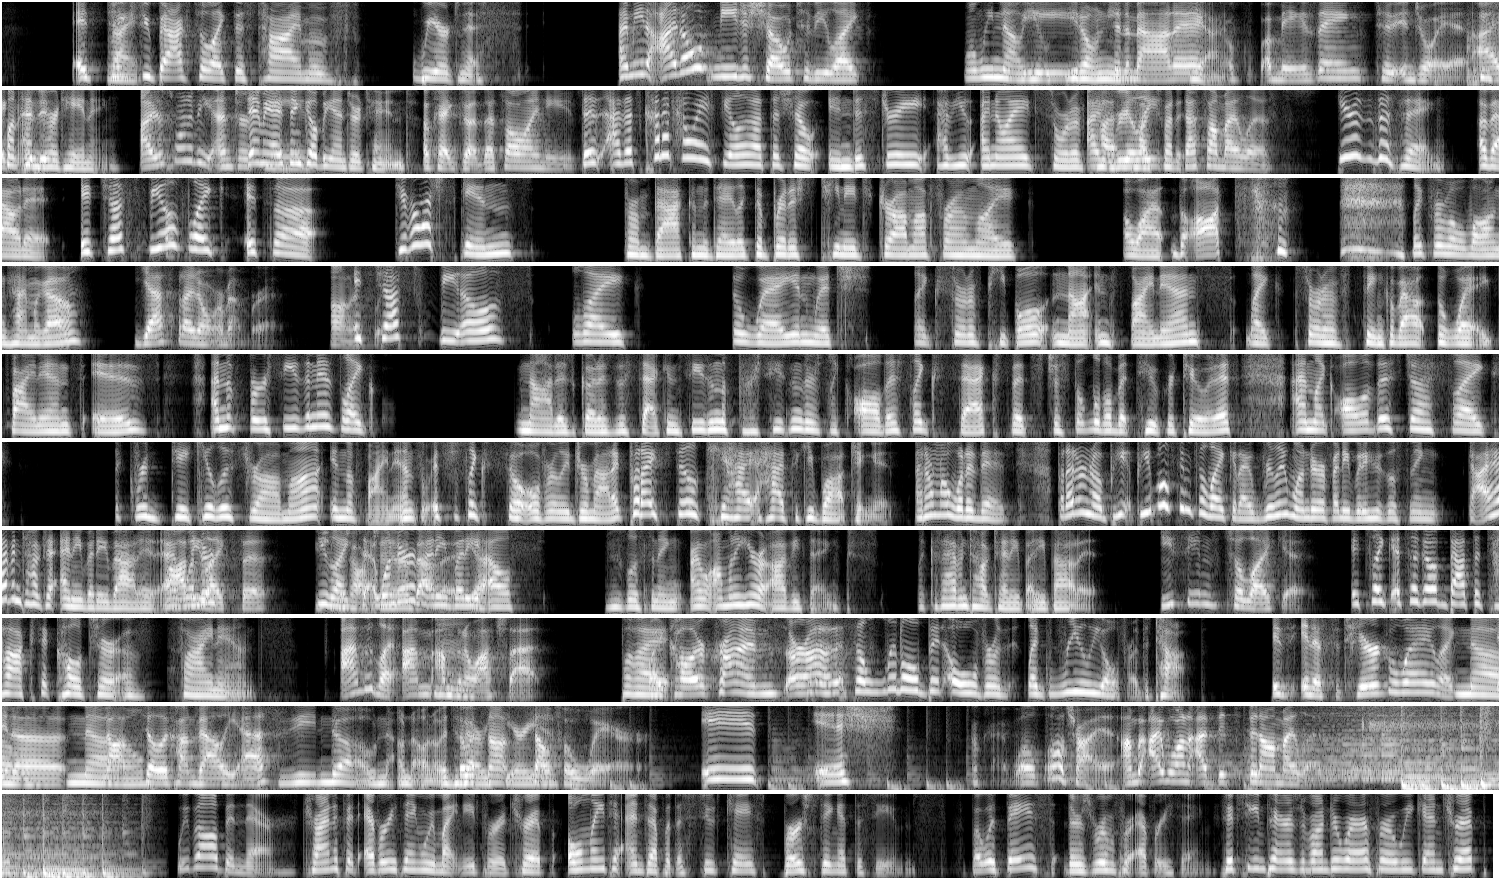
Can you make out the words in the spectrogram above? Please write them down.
It takes Right. you back to like this time of weirdness. I mean, I don't need a show to be like Well, we know you. be You don't need. cinematic, yeah. amazing to enjoy it. You just I want could- entertaining. I just want to be entertained. Sammy, I think you'll be entertained. okay. Good. That's all I need. That, uh, that's kind of how I feel about the show industry. Have you? I know I sort of ta- I really. talked about it. That's on my list. Here's the thing about it. It just feels like it's a. Do you ever watch Skins from back in the day, like the British teenage drama from like a while, the aughts, like from a long time ago? Yes, but I don't remember it. Honestly, It just feels like the way in which like sort of people not in finance like sort of think about the way finance is. And the first season is like not as good as the second season. The first season there's like all this like sex that's just a little bit too gratuitous and like all of this just like like ridiculous drama in the finance. It's just like so overly dramatic, but I still ca- had to keep watching it. I don't know what it is, but I don't know. Pe- people seem to like it. I really wonder if anybody who's listening. I haven't talked to anybody about it. I Avi wonder if- likes it. You he likes it. I wonder if it. anybody Yeah. else who's listening. I, I'm going to hear what Avi thinks, like because I haven't talked to anybody about it. He seems to like it. It's like it's like about the toxic culture of finance, I would like. I'm. I'm Hmm. gonna watch that. But White collar crimes are but us. it's a little bit over, like really over the top. is in a satirical way, like No, in a no. not Silicon Valley s. No, no, no, no. It's So very it's not serious. self-aware. It ish. Okay, well, I'll try it. I'm, I want. I, it's been on my list. We've all been there, trying to fit everything we might need for a trip, only to end up with a suitcase bursting at the seams. But with Béis, there's room for everything. 15 pairs of underwear for a weekend trip?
